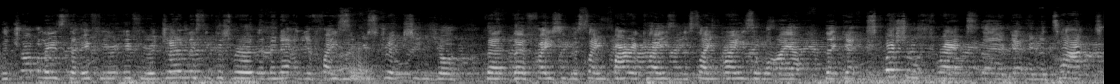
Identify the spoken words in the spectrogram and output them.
The trouble is that if you're if you're a journalist in Kashmir at the minute and you're facing restrictions, you're they're, they're facing the same barricades and the same razor wire. They're getting special threats. They're getting attacked.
